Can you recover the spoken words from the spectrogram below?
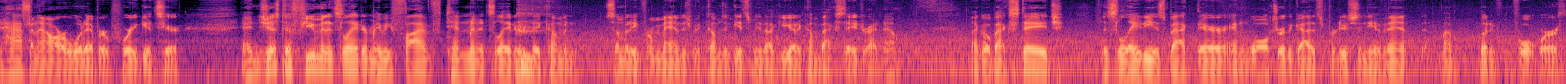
half an hour or whatever before he gets here. And just a few minutes later, maybe five ten minutes later, they come and somebody from management comes and gets me. Like, you got to come backstage right now. I go backstage. This lady is back there, and Walter, the guy that's producing the event, my buddy from Fort Worth,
